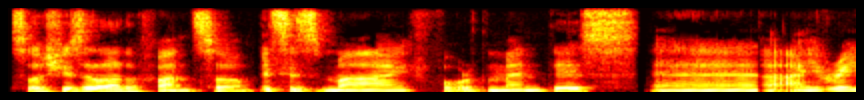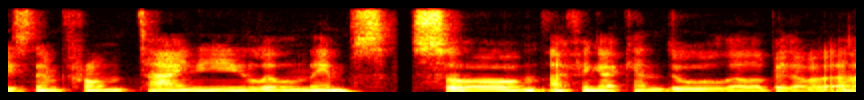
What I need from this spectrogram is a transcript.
So she's a lot of fun. So this is my fourth mantis and I raised them from tiny little nymphs. So I think I can do a little bit of a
